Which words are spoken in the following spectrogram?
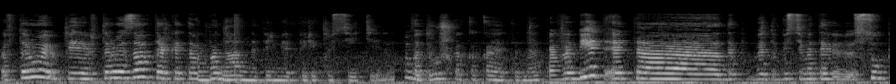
Второй, второй завтрак это банан, например, перекусить, ну, ватрушка какая-то, да. В обед это, доп- допустим, это суп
